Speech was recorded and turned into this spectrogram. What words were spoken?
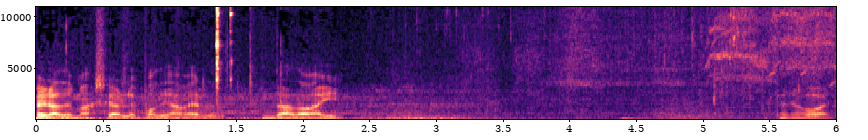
Espera demasiado, le podía haber dado ahí. Pero bueno.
